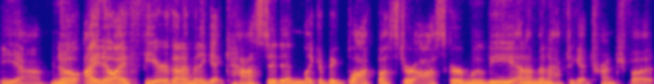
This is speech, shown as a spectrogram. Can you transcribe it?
Yeah. No, I know. I fear that I'm gonna get casted in like a big blockbuster Oscar movie and I'm gonna have to get trench foot.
